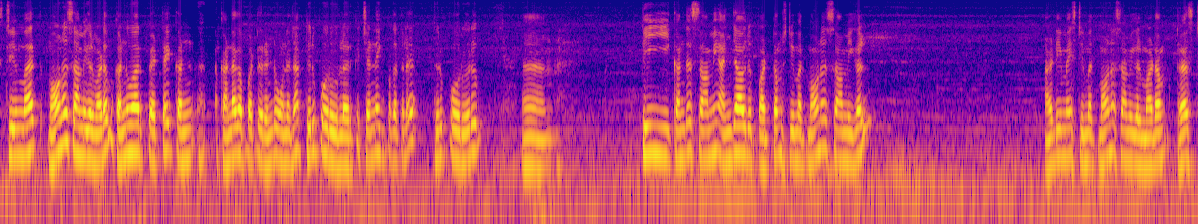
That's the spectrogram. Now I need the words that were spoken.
ஸ்ரீமத் மௌனசாமிகள் மடம் கண்ணுவார்பேட்டை கண் கண்ணகப்பட்டு ரெண்டும் ஒன்று தான். திருப்போரூரில் இருக்குது. சென்னைக்கு பக்கத்தில் திருப்போரூர் டி டிஇ கந்தசாமி அஞ்சாவது பட்டம் ஸ்ரீமத் மௌனசாமிகள் அடிமை ஸ்ரீமத் மௌனசாமிகள் மடம் trust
